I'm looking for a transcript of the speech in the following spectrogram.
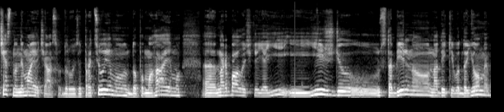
чесно, немає часу, друзі. Працюємо, допомагаємо. На рибалочки я їжджу стабільно на дикі водойоми.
